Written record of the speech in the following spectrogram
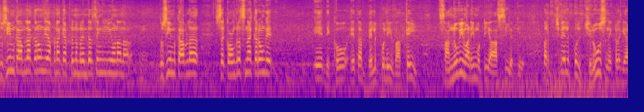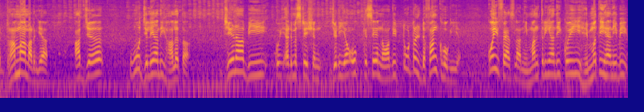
ਤੁਸੀਂ ਮੁਕਾਬਲਾ ਕਰੋਗੇ ਆਪਣਾ ਕੈਪਟਨ ਅਮਰਿੰਦਰ ਸਿੰਘ ਜੀ ਹੋਣਾ ਨਾਲ? ਤੁਸੀਂ ਮੁਕਾਬਲਾ ਕਾਂਗਰਸ ਨਾਲ ਕਰੋਗੇ? ਇਹ ਦੇਖੋ ਇਹ ਤਾਂ ਬਿਲਕੁਲ ਹੀ ਵਾਕਈ ਸਾਨੂੰ ਵੀ ਮਾੜੀ ਮੋਟੀ ਆਸ ਸੀ ਅੱਗੇ, ਪਰ ਬਿਲਕੁਲ ਜਲੂਸ ਨਿਕਲ ਗਿਆ, ਡਰਾਮਾ ਬਣ ਗਿਆ। ਅੱਜ ਉਹ ਜ਼ਿਲ੍ਹਿਆਂ ਦੀ ਹਾਲਤ ਆ, ਜਿਹੜਾ ਵੀ ਕੋਈ ਐਡਮਿਨਿਸਟ੍ਰੇਸ਼ਨ ਜਿਹੜੀ ਆ, ਉਹ ਕਿਸੇ ਨਾਂ ਦੀ ਟੋਟਲ ਡਿਫੰਕ ਹੋ ਗਈ ਆ। ਕੋਈ ਫੈਸਲਾ ਨਹੀਂ, ਮੰਤਰੀਆਂ ਦੀ ਕੋਈ ਹਿੰਮਤ ਹੀ ਹੈ ਨਹੀਂ ਵੀ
